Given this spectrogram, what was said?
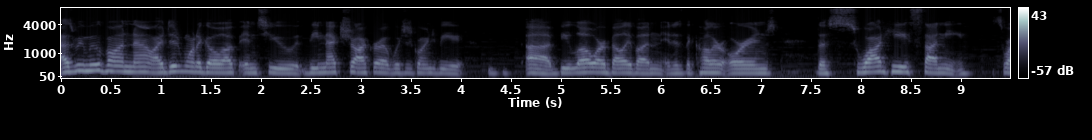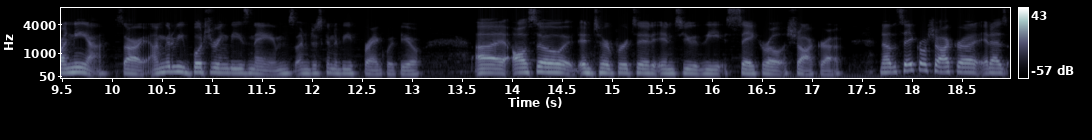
As we move on now i did want to go up into the next chakra which is going to be uh, below our belly button. It is the color orange the swadhisthani swania sorry. I'm going to be butchering these names. I'm just going to be frank with you. Uh, also interpreted into the sacral chakra. Now the sacral chakra it has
